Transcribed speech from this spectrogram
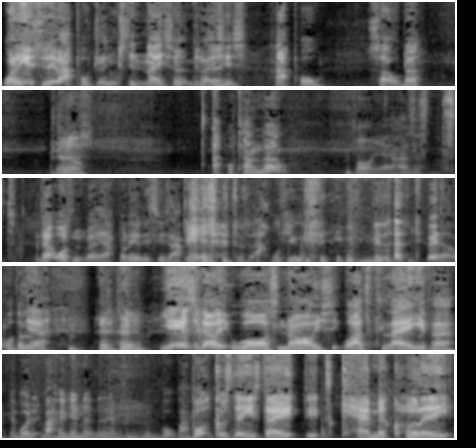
well they used to do apple drinks, didn't they, certain Did they? places? Apple soda. No. Drinks. Apple tango. Oh yeah, I just That wasn't very apple this is apple. just apple juice. That it? That was. yeah. Years ago it was nice, it was flavour. They brought it back again and everything's been brought back. But because these days it's chemically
